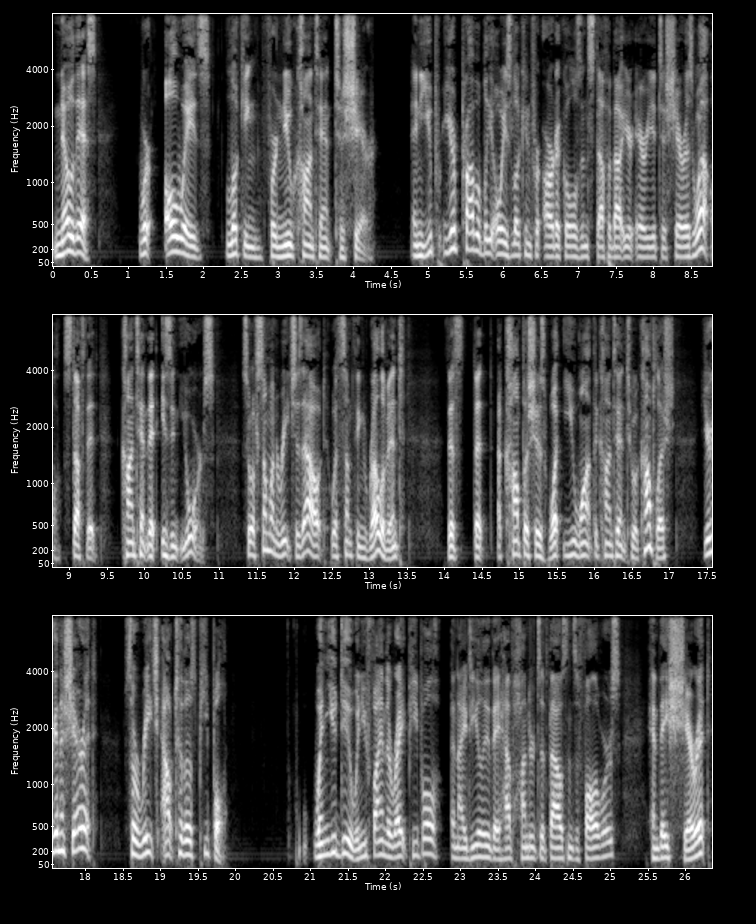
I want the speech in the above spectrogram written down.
know this. We're always looking for new content to share. And you you're probably always looking for articles and stuff about your area to share as well. Stuff that content that isn't yours. So if someone reaches out with something relevant that's that accomplishes what you want the content to accomplish, you're going to share it. So reach out to those people when you do, when you find the right people, and ideally they have hundreds of thousands of followers and they share it,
